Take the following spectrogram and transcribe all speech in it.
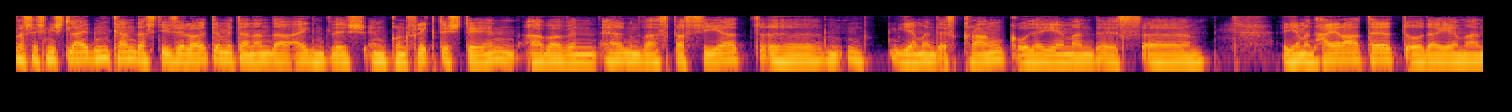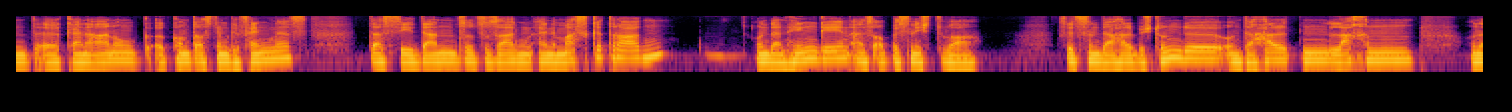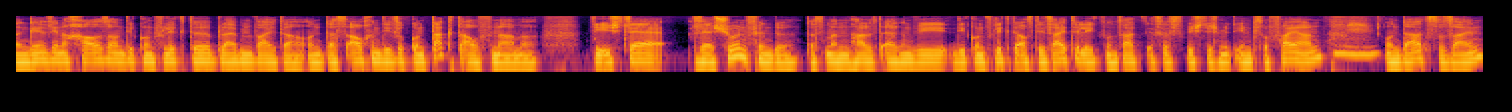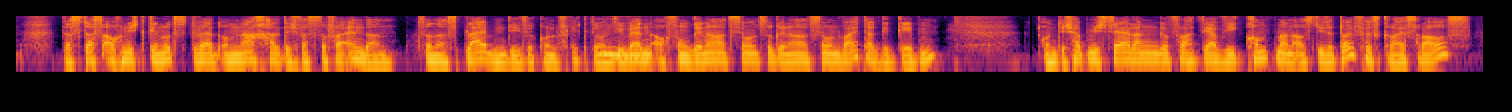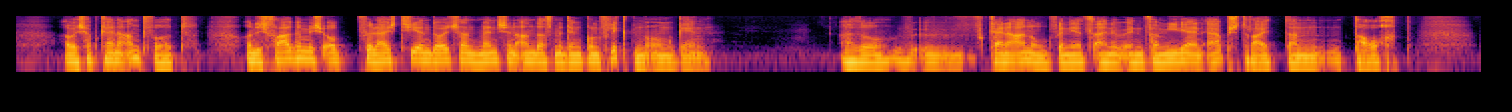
Was ich nicht leiden kann, dass diese Leute miteinander eigentlich in Konflikte stehen, aber wenn irgendwas passiert, äh, jemand ist krank oder jemand ist äh, jemand heiratet oder jemand, äh, keine Ahnung, äh, kommt aus dem Gefängnis, dass sie dann sozusagen eine Maske tragen und dann hingehen, als ob es nicht war. Sitzen da halbe Stunde, unterhalten, lachen und dann gehen sie nach Hause und die Konflikte bleiben weiter. Und das auch in diese Kontaktaufnahme, die ich sehr sehr schön finde, dass man halt irgendwie die Konflikte auf die Seite legt und sagt, es ist wichtig, mit ihm zu feiern mhm. und da zu sein, dass das auch nicht genutzt wird, um nachhaltig was zu verändern, sondern es bleiben diese Konflikte und mhm. sie werden auch von Generation zu Generation weitergegeben. Und ich habe mich sehr lange gefragt, ja, wie kommt man aus diesem Teufelskreis raus? Aber ich habe keine Antwort. Und ich frage mich, ob vielleicht hier in Deutschland Menschen anders mit den Konflikten umgehen. Also keine Ahnung, wenn jetzt eine in Familie ein Erbstreit dann taucht,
